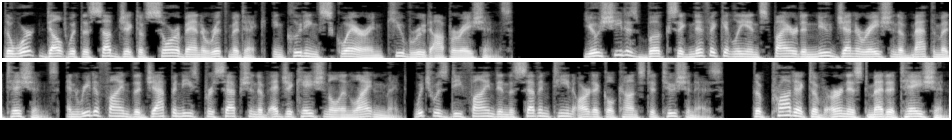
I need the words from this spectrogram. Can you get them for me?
The work dealt with the subject of Soroban arithmetic, including square and cube root operations. Yoshida's book significantly inspired a new generation of mathematicians, and redefined the Japanese perception of educational enlightenment, which was defined in the 17-article constitution as, "...the product of earnest meditation."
